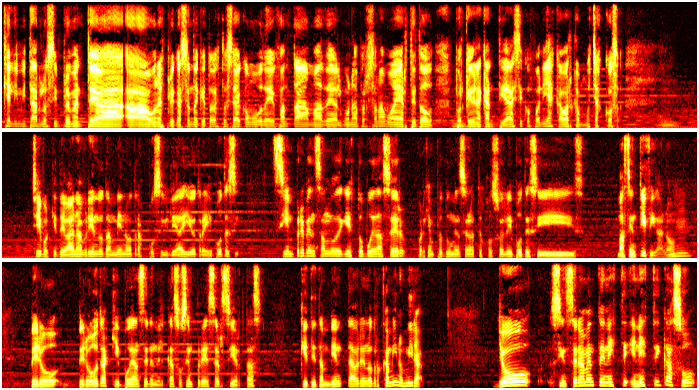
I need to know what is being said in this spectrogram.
que limitarlo simplemente a, a una explicación de que todo esto sea como de fantasmas, de alguna persona muerta y todo. Porque hay una cantidad de psicofonías que abarcan muchas cosas. Sí, porque te van abriendo también otras posibilidades y otras hipótesis. Siempre pensando de que esto pueda ser, por ejemplo, tú mencionaste, Josué, la hipótesis más científica, ¿no? Mm. Pero, pero otras que puedan ser, en el caso siempre de ser ciertas, que te también te abren otros caminos. Mira, yo sinceramente en este, en este caso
